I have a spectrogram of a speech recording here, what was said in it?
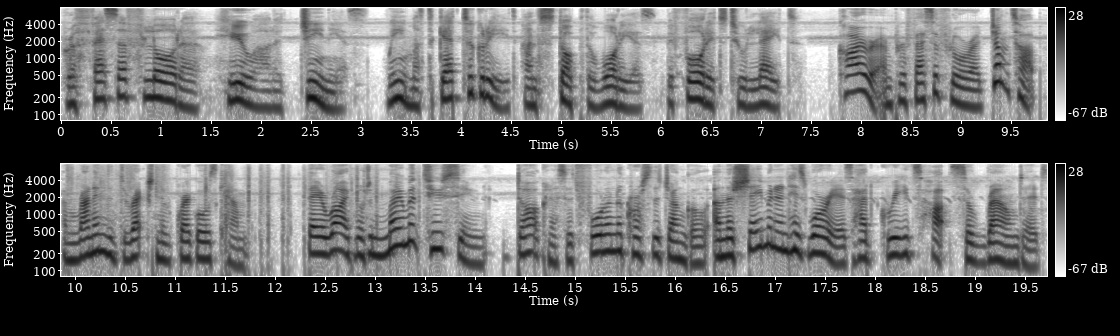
Professor Flora, you are a genius. We must get to Greed and stop the warriors before it's too late. Kyra and Professor Flora jumped up and ran in the direction of Gregor's camp. They arrived not a moment too soon. Darkness had fallen across the jungle, and the shaman and his warriors had Greed's hut surrounded.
